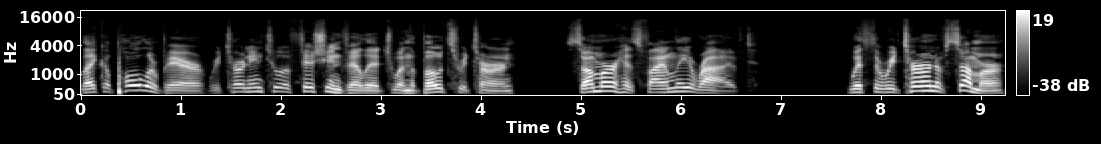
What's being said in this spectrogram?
Like a polar bear returning to a fishing village when the boats return, summer has finally arrived. With the return of summer,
